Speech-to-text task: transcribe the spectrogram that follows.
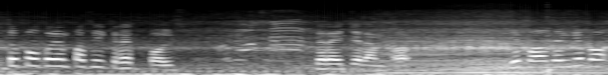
Dito po ba yung pa-secret falls? Diretso lang po. Sige po, thank you po.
